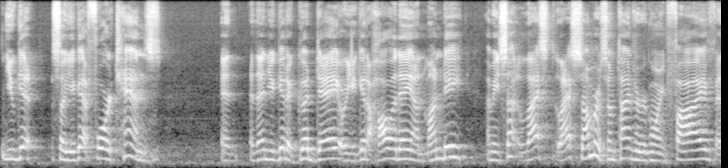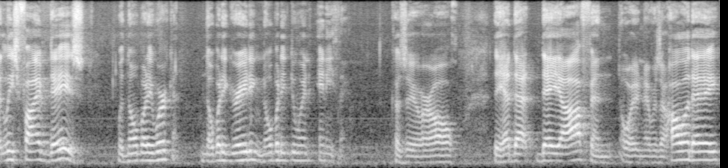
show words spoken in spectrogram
you get, so you get four tens, and, and then you get a good day, or you get a holiday on Monday. I mean, last, last summer, sometimes we were going five, at least five days with nobody working, nobody grading, nobody doing anything. Because they were all, they had that day off and, or there was a holiday,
